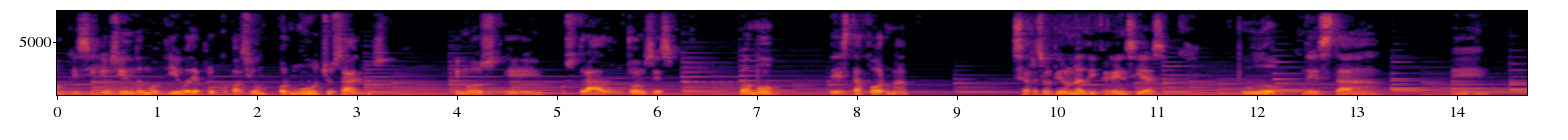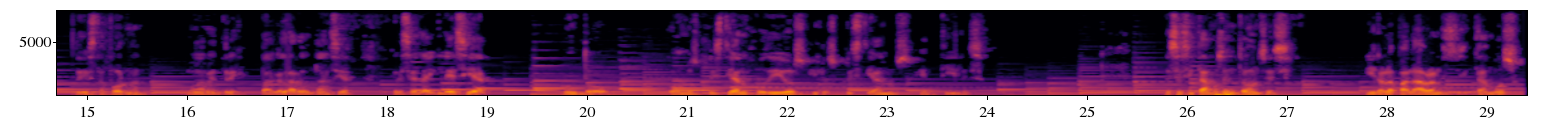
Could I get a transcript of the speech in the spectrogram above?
aunque siguió siendo motivo de preocupación por muchos años. Hemos eh, mostrado entonces cómo de esta forma se resolvieron las diferencias, pudo de esta, eh, de esta forma, nuevamente, valga la redundancia, crecer la iglesia junto con los cristianos judíos y los cristianos gentiles. Necesitamos entonces ir a la palabra necesitamos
